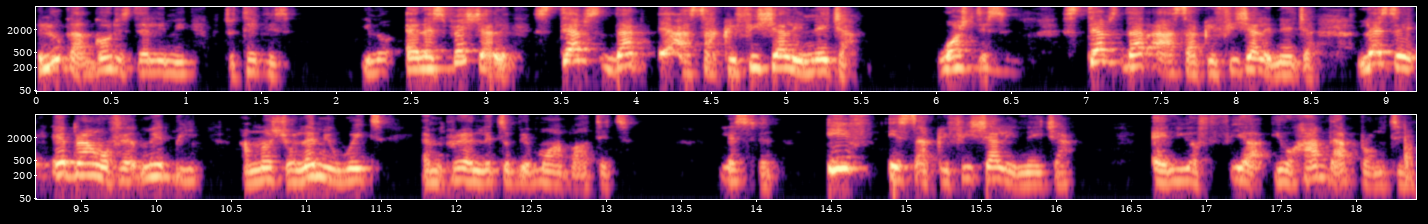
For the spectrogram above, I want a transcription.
It looks like God is telling me to take this, you know, and especially steps that are sacrificial in nature. Watch this. Steps that are sacrificial in nature. Let's say Abraham will feel, maybe, I'm not sure, let me wait and pray a little bit more about it. Listen, if it's sacrificial in nature, and you fear you have that prompting,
